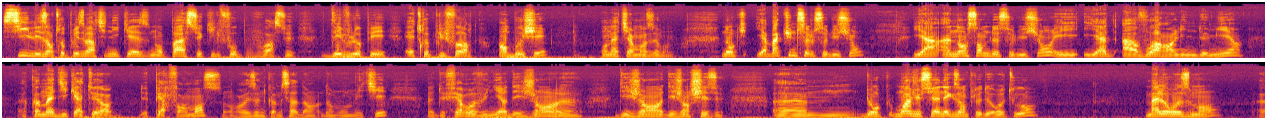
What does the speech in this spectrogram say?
Si les entreprises martiniquaises n'ont pas ce qu'il faut pour pouvoir se développer, être plus fortes, embaucher, on attire moins de monde. Donc il n'y a pas qu'une seule solution. Il y a un ensemble de solutions et il y a à avoir en ligne de mire euh, comme indicateur de performance, on raisonne comme ça dans, mon métier, de faire revenir des gens, euh, des gens, des gens chez eux. donc moi je suis un exemple de retour. Malheureusement, il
